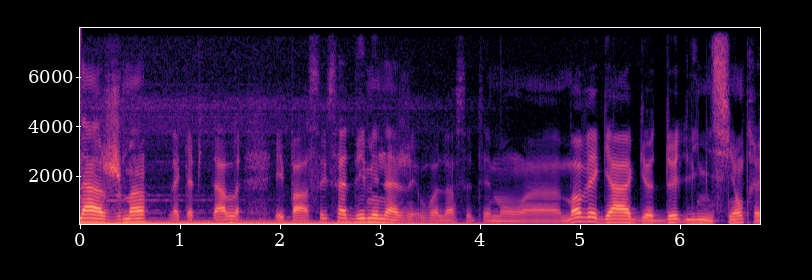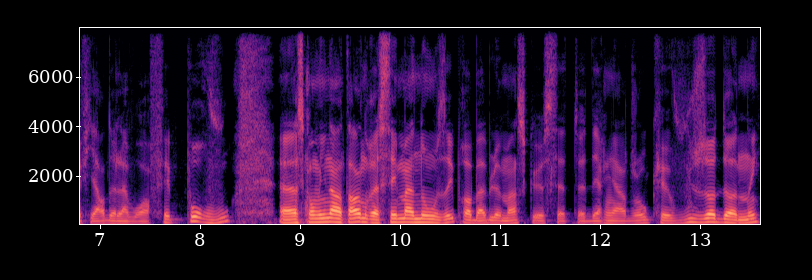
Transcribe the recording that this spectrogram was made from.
Déménagement, la capitale est passée. Ça a déménagé. Voilà, c'était mon euh, mauvais gag de l'émission. Très fier de l'avoir fait pour vous. Euh, ce qu'on vient d'entendre, c'est ma nausée, probablement ce que cette dernière joke vous a donné.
